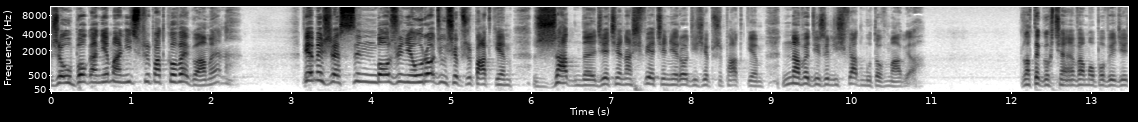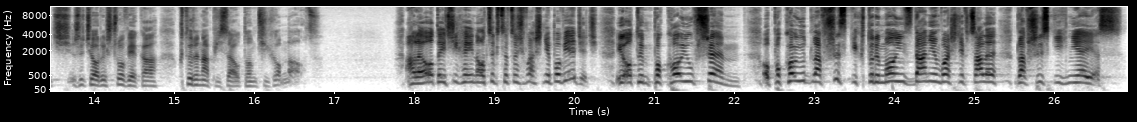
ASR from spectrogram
że u Boga nie ma nic przypadkowego. Amen. Wiemy, że Syn Boży nie urodził się przypadkiem. Żadne dziecię na świecie nie rodzi się przypadkiem, nawet jeżeli świat mu to wmawia. Dlatego chciałem Wam opowiedzieć życiorys człowieka, który napisał tą cichą noc. Ale o tej cichej nocy chcę coś właśnie powiedzieć. I o tym pokoju wszem, o pokoju dla wszystkich, który moim zdaniem właśnie wcale dla wszystkich nie jest.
